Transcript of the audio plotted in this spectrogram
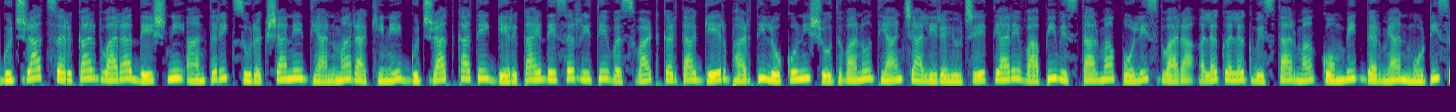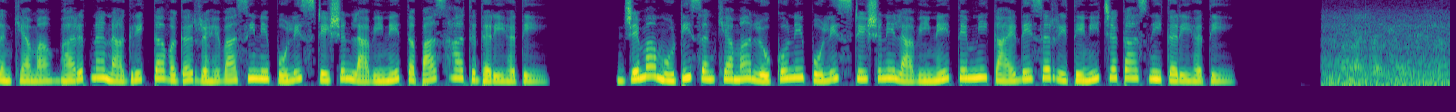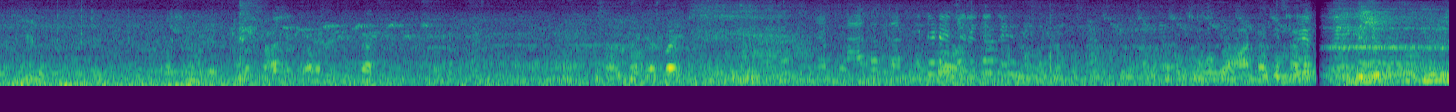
ગુજરાત સરકાર દ્વારા દેશની આંતરિક સુરક્ષાને ધ્યાનમાં રાખીને ગુજરાત ખાતે ગેરકાયદેસર રીતે વસવાટ કરતા ગેરભારતી લોકોની શોધવાનું ધ્યાન ચાલી રહ્યું છે ત્યારે વાપી વિસ્તારમાં પોલીસ દ્વારા અલગ અલગ વિસ્તારમાં કોમ્બિક દરમિયાન મોટી સંખ્યામાં ભારતના નાગરિકતા વગર રહેવાસીને પોલીસ સ્ટેશન લાવીને તપાસ હાથ ધરી હતી. જેમાં મોટી સંખ્યામાં લોકોને પોલીસ સ્ટેશને લાવીને તેમની કાયદેસર રીતેની ચકાસણી કરી હતી.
